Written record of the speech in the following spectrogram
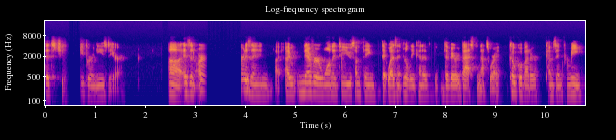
that's cheaper and easier. Uh, as an artisan, I, I, never wanted to use something that wasn't really kind of the, the very best, and that's where I, cocoa butter comes in for me.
